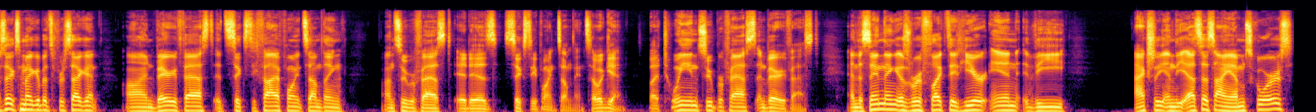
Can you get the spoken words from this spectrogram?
6 megabits per second. On very fast, it's 65 point something. On super fast, it is 60 point something. So again, between super fast and very fast. And the same thing is reflected here in the actually in the SSIM scores,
